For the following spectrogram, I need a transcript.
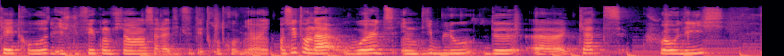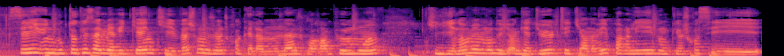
Kate Rose. Et je lui fais confiance, elle a dit que c'était trop trop bien. Ensuite, on a Words in Deep Blue de euh, Kat Crowley. C'est une booktokeuse américaine qui est vachement jeune, je crois qu'elle a mon âge, voire un peu moins, qui lit énormément de young adultes et qui en avait parlé. Donc euh, je crois que c'est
